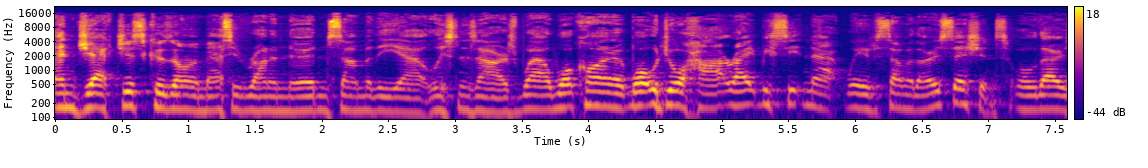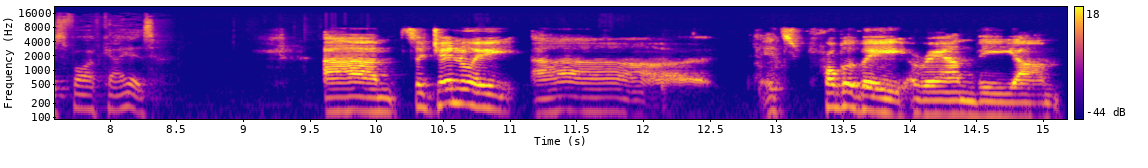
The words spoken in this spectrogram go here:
And Jack, just because I'm a massive runner nerd and some of the uh, listeners are as well, what kind of what would your heart rate be sitting at with some of those sessions or those five k's? Um, so generally, uh, it's probably around the um,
